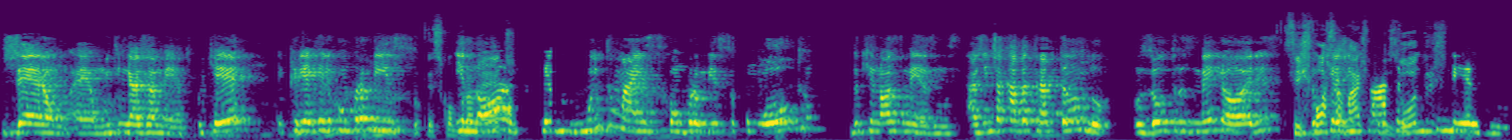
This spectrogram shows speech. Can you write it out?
geram é, muito engajamento, porque cria aquele compromisso. E nós temos muito mais compromisso com o outro do que nós mesmos. A gente acaba tratando os outros melhores. Se esforça mais para os outros. Mesmo.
